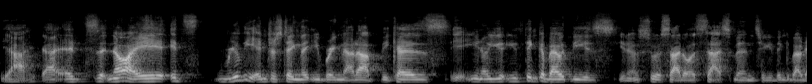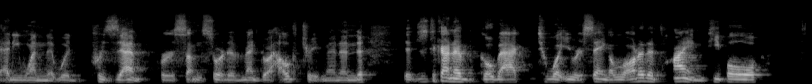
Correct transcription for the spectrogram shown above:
Yeah, it's no, I it's really interesting that you bring that up because you know you, you think about these you know suicidal assessments or you think about anyone that would present for some sort of mental health treatment. And just to kind of go back to what you were saying a lot of the time people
